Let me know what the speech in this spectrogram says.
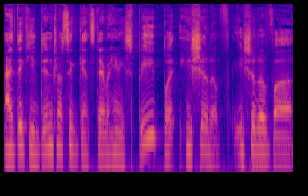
I think he didn't trust it against Devin Haney's speed, but he should have. He should have. Uh,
